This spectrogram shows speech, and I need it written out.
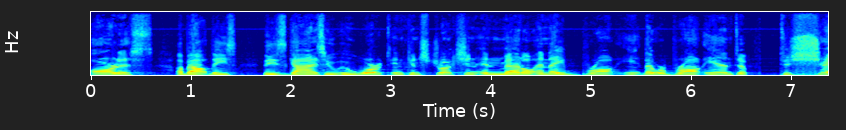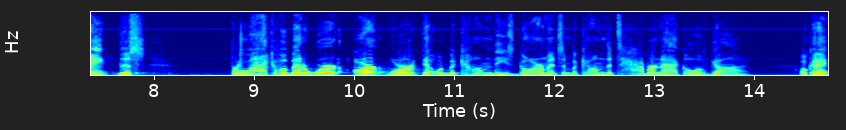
artists, about these, these guys who, who worked in construction and metal, and they, brought in, they were brought in to, to shape this, for lack of a better word, artwork that would become these garments and become the tabernacle of God. Okay?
